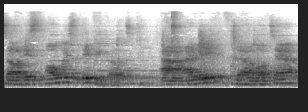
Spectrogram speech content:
so it's always difficult. Uh, I leave the hotel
